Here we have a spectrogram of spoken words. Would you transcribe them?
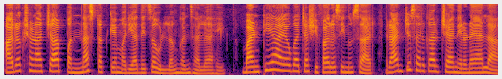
आरक्षणाच्या पन्नास टक्के मर्यादेचं उल्लंघन झालं आहे. बांठिया आयोगाच्या शिफारसीनुसार राज्य सरकारच्या निर्णयाला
